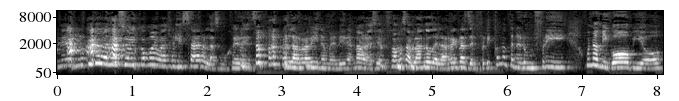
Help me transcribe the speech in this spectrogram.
De Lupita D'Alessio y cómo evangelizar a las mujeres con la rabina Melina. No, no es cierto. Estamos hablando de las reglas del free. Cómo tener un free, un amigobio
